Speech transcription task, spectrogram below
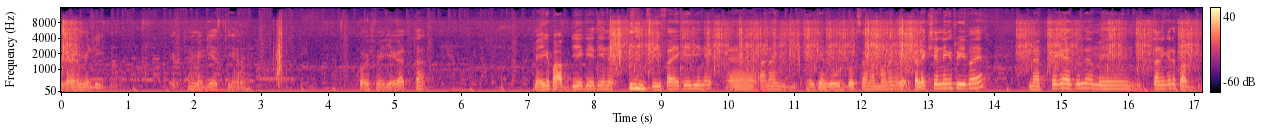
ඉගන මෙඩි මෙඩියත් තියෙනවා. කොයිස් මෙඩිය ගත්තා. මේක පබ්ජි එකේ තියෙන ෆ්‍රීෆය එකේ තියෙන අනන් ඒක ලූට් බොක්ස් නම් මන කලෙක්ෂන් එක ෆ්‍රීෆය මැප් එක ඇතුළ මේ තනිකර පබ්ජි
